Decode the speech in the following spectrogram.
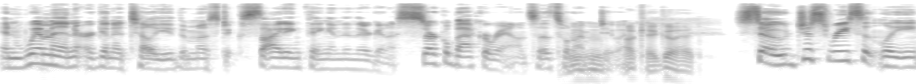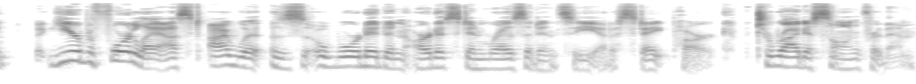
And women are going to tell you the most exciting thing and then they're going to circle back around. So that's what I'm Mhm. doing. Okay, go ahead. So just recently, year before last, I was awarded an artist in residency at a state park to write a song for them.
